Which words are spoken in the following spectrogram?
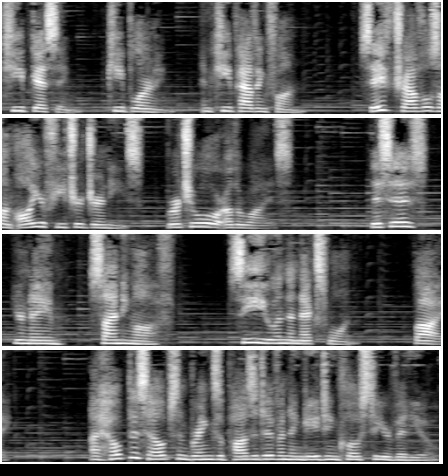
keep guessing, keep learning, and keep having fun. Safe travels on all your future journeys, virtual or otherwise. This is, your name, signing off. See you in the next one. Bye. I hope this helps and brings a positive and engaging close to your video.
